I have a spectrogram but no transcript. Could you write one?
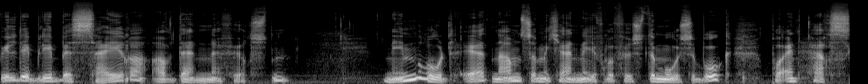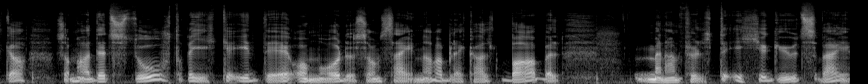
vil de bli beseira av denne fyrsten. Nimrod er et navn som vi kjenner fra første Mosebok, på en hersker som hadde et stort rike i det området som seinere ble kalt Babel, men han fulgte ikke Guds vei.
